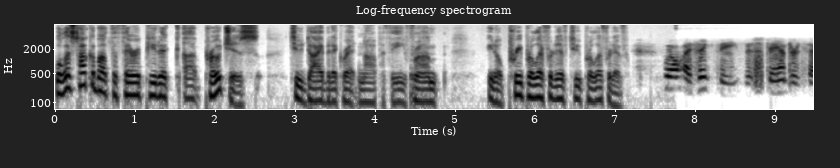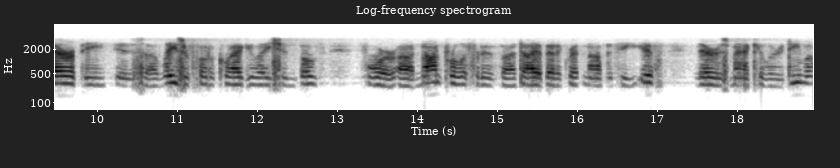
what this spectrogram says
Well, let's talk about the therapeutic uh, approaches to diabetic retinopathy from, you know, pre-proliferative to proliferative. Well, I think the, the standard therapy is uh, laser photocoagulation, both for uh, non-proliferative uh, diabetic retinopathy if there is macular edema,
